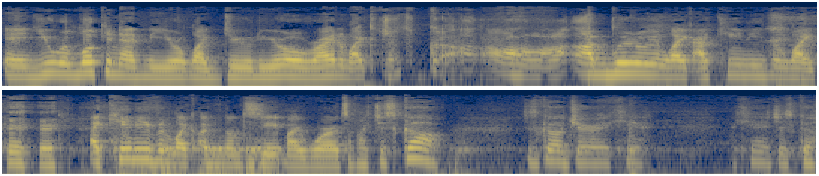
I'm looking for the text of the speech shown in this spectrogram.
and you were looking at me. You're like, "Dude, you're all right." I'm like, "Just," oh. I'm literally like, I can't even like, I can't even like enunciate my words. I'm like, "Just go, just go, Jerry. I can't, I can't just go."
